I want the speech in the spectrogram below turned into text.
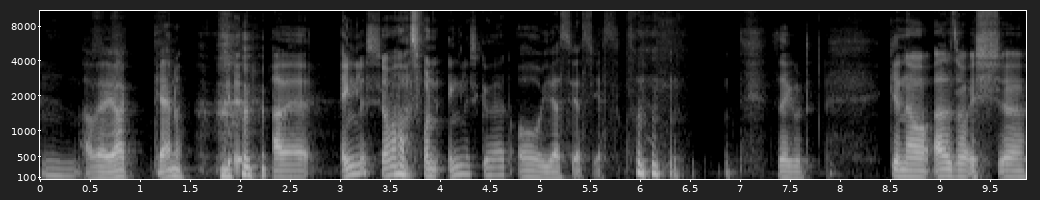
Mhm. Aber ja, gerne. Äh, Aber Englisch, schon mal was von Englisch gehört? Oh, yes, yes, yes. Sehr gut. Genau, also ich äh,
